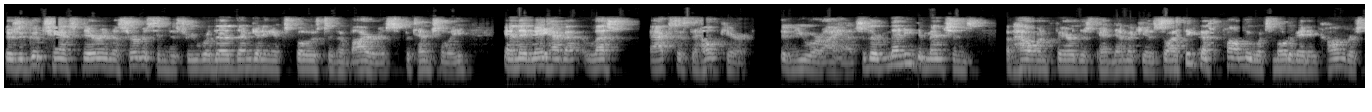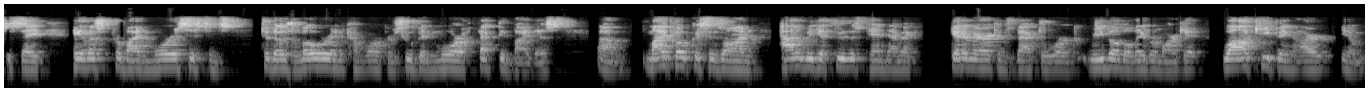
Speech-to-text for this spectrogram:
there's a good chance they're in a service industry where they're then getting exposed to the virus potentially, and they may have less access to healthcare than you or I have. So there are many dimensions of how unfair this pandemic is. So I think that's probably what's motivating Congress to say, hey, let's provide more assistance to those lower income workers who've been more affected by this. Um, my focus is on how do we get through this pandemic, get Americans back to work, rebuild the labor market while keeping our, you know,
